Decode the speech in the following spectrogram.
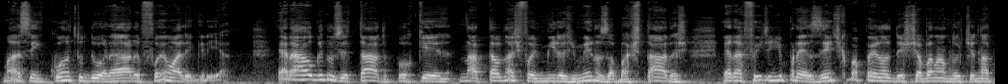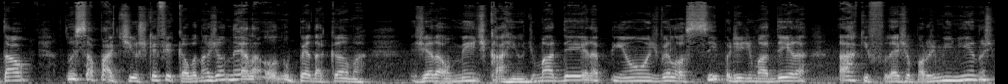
mas enquanto duraram foi uma alegria. Era algo inusitado, porque Natal nas famílias menos abastadas era feito de presente que o Papai Noel deixava na noite de Natal nos sapatinhos que ficavam na janela ou no pé da cama. Geralmente carrinho de madeira, peões, velocípede de madeira, arco e flecha para os meninos,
